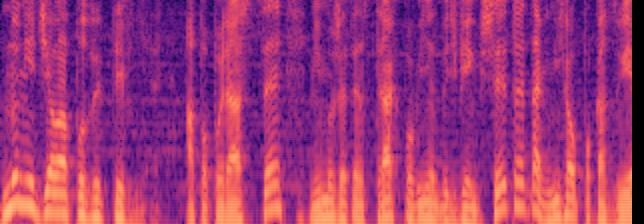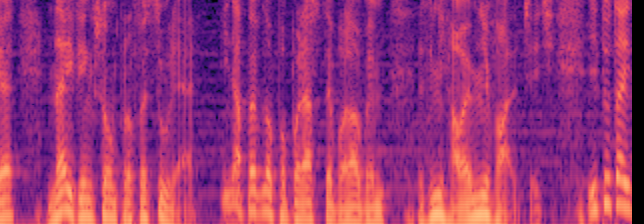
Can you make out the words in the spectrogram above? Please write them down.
no nie działa pozytywnie. A po porażce, mimo że ten strach powinien być większy, to jednak Michał pokazuje największą profesurę. I na pewno po porażce wolałbym z Michałem nie walczyć. I tutaj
